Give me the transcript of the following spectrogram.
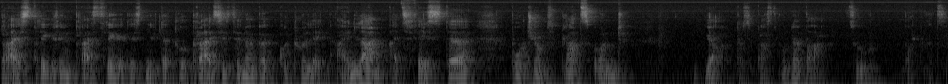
Preisträgerinnen und Preisträger des Literaturpreises den Nürnberg Kulturläden einladen als fester Podiumsplatz und ja, das passt wunderbar zu Wortwärts.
